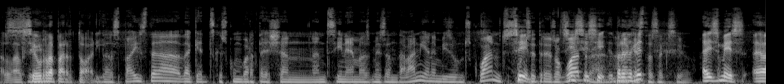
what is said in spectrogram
el sí. seu repertori. D'espais d'aquests que es converteixen en cinemes més endavant, ja n'hem vist uns quants, sí. potser tres o quatre, sí, sí, sí. en Però, aquesta fet, secció. És més, eh,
